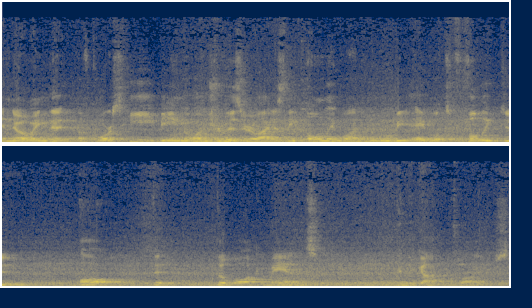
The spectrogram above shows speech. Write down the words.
And knowing that, of course, he, being the one true Israelite, is the only one who will be able to fully do all that the law commands and that God requires.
